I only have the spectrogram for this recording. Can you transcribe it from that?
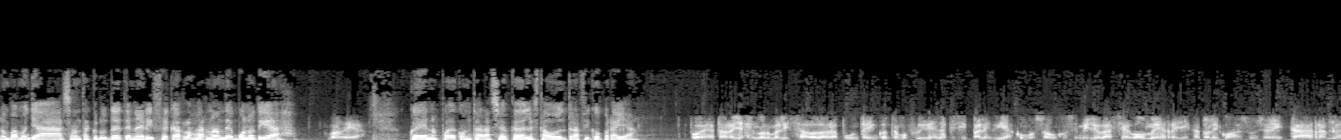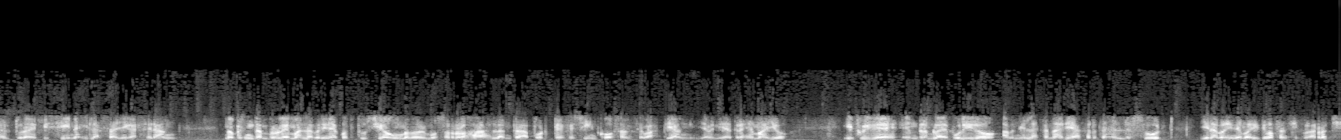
Nos vamos ya a Santa Cruz de Tenerife. Carlos Hernández, buenos días. Buenos días. ¿Qué nos puede contar acerca del estado del tráfico por allá? Pues hasta ahora ya se ha normalizado la hora punta y encontramos fluidez en las principales vías como son José Emilio García Gómez, Reyes Católicos Asuncionistas, Rambla de Altura de Piscinas y La Salle Garcerán. No presentan problemas la Avenida Constitución, Manuel Mozo Rojas, la entrada por TF5 San Sebastián y Avenida 3 de Mayo y fluidez en Rambla de Pulido, Avenida Las Canarias, Cartagena del Sur y en la Avenida Marítima Francisco Larroche.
